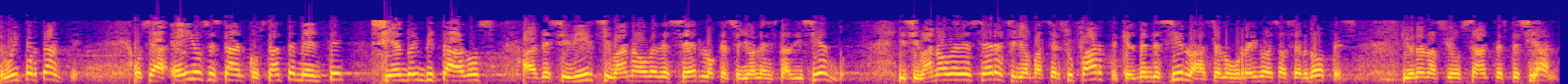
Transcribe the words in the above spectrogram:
Es muy importante. O sea, ellos están constantemente siendo invitados a decidir si van a obedecer lo que el Señor les está diciendo. Y si van a obedecer, el Señor va a hacer su parte, que es bendecirlos, hacerlos un reino de sacerdotes y una nación santa especial.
